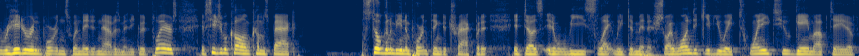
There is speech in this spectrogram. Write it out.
greater importance when they didn't have as many good players. If CJ McCollum comes back, still going to be an important thing to track, but it it does it will be slightly diminished. So I wanted to give you a 22 game update of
